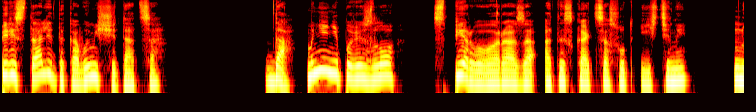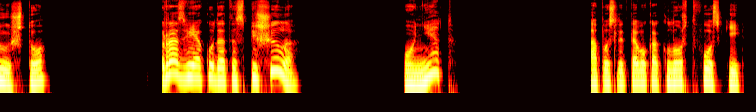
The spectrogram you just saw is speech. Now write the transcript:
перестали таковыми считаться. Да, мне не повезло, с первого раза отыскать сосуд истины. Ну и что? Разве я куда-то спешила? О, нет. А после того, как лорд Фоский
